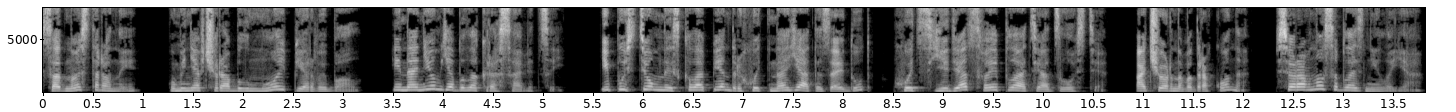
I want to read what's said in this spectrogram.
С одной стороны, у меня вчера был мой первый бал, и на нем я была красавицей. И пусть темные скалопендры хоть на яд зайдут, хоть съедят свои платья от злости, а черного дракона все равно соблазнила я.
